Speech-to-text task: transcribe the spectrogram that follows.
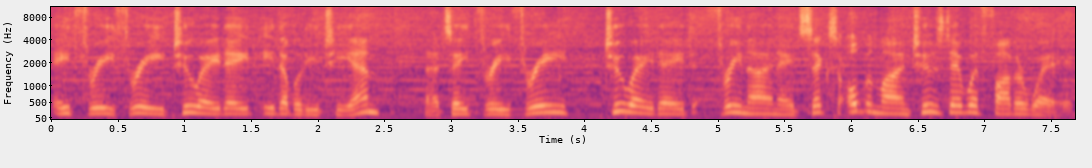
833 288 EWTN. That's 833 833- 288 3986. Open line Tuesday with Father Wade.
